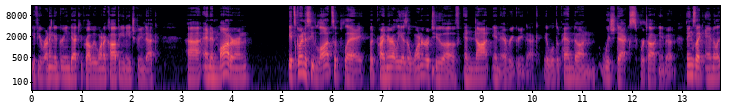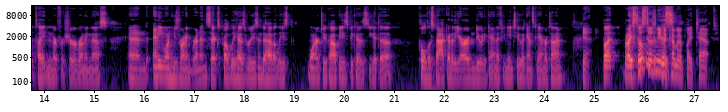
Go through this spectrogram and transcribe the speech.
If you're running a green deck, you probably want a copy in each green deck. Uh, and in Modern, it's going to see lots of play, but primarily as a one or two of, and not in every green deck. It will depend on which decks we're talking about. Things like Amulet Titan are for sure running this, and anyone who's running and Six probably has reason to have at least one or two copies because you get to pull this back out of the yard and do it again if you need to against Hammer Time. Yeah, but but I still this think doesn't even this, come into play tapped.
